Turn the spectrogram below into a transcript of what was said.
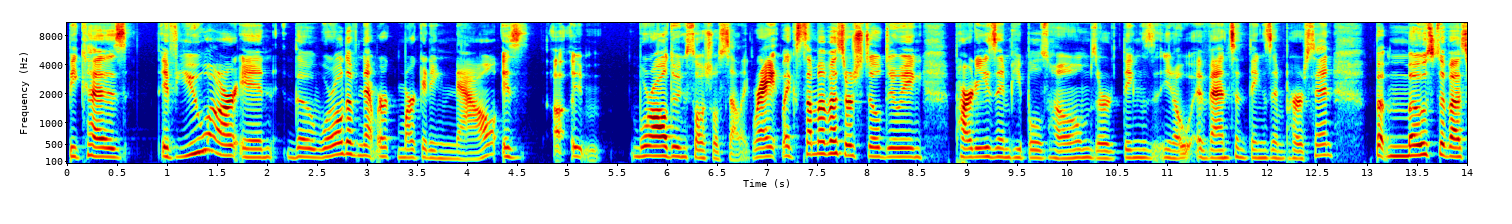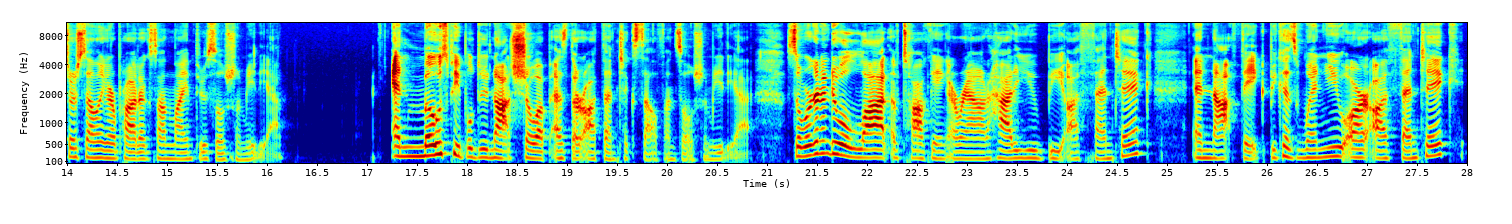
because if you are in the world of network marketing now is uh, we're all doing social selling, right? Like some of us are still doing parties in people's homes or things, you know, events and things in person, but most of us are selling our products online through social media. And most people do not show up as their authentic self on social media. So, we're going to do a lot of talking around how do you be authentic and not fake because when you are authentic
